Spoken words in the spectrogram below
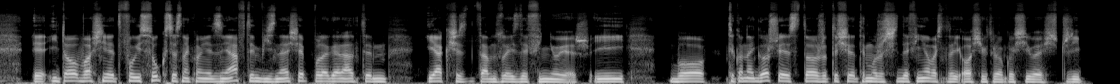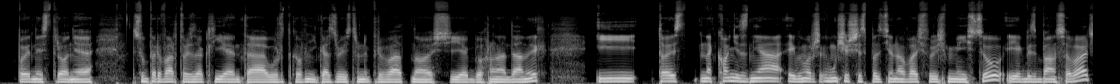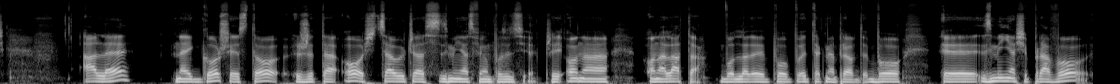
i to właśnie twój sukces na koniec dnia w tym biznesie polega na tym, jak się tam tutaj zdefiniujesz. I bo tylko najgorsze jest to, że ty, się, ty możesz się definiować na tej osi, którą kosiłeś, czyli po jednej stronie super wartość dla klienta, użytkownika, z drugiej strony prywatność i jakby ochrona danych. I to jest na koniec dnia, jakby możesz, musisz się spozycjonować w którymś miejscu i jakby zbalansować, ale najgorsze jest to, że ta oś cały czas zmienia swoją pozycję, czyli ona, ona lata, bo dla, po, tak naprawdę, bo e, zmienia się prawo,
